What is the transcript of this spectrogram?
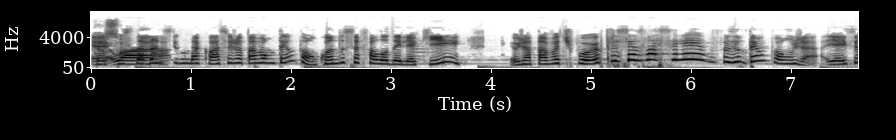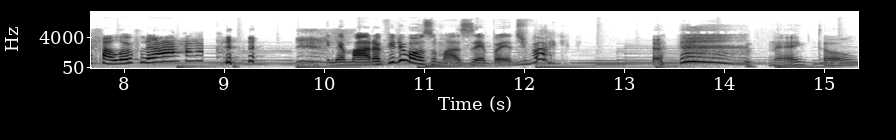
é, eu o sou Cidadã a- de segunda classe eu já tava há um tempão. Quando você falou dele aqui, eu já tava tipo, eu preciso ler esse livro, fazia um tempão já. E aí você falou, eu falei, ah, Ele é maravilhoso, mas é bad vibe. né, então.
